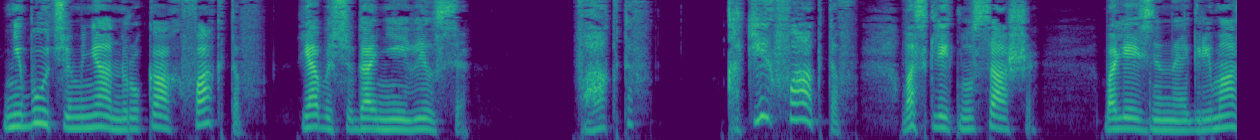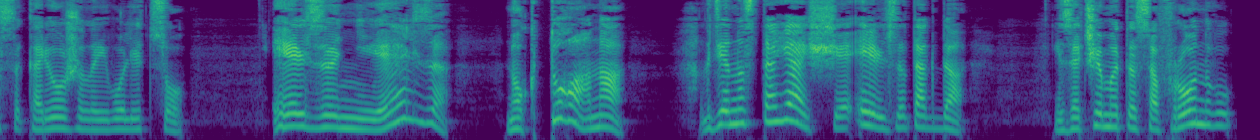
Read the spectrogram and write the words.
Не будь у меня на руках фактов, я бы сюда не явился». «Фактов? Каких фактов?» — воскликнул Саша. Болезненная гримаса корежила его лицо. «Эльза не Эльза? Но кто она? Где настоящая Эльза тогда? И зачем это Сафронову?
